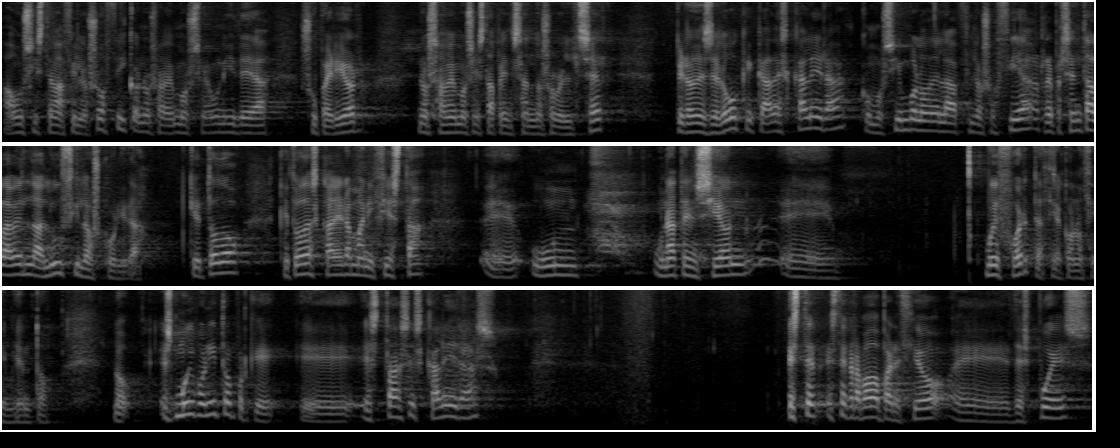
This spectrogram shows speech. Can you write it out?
a un sistema filosófico, no sabemos si a una idea superior, no sabemos si está pensando sobre el ser, pero desde luego que cada escalera, como símbolo de la filosofía, representa a la vez la luz y la oscuridad, que, toda escalera manifiesta eh, una tensión eh, muy fuerte hacia el conocimiento. es muy bonito porque eh, estas escaleras, este, este grabado apareció después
